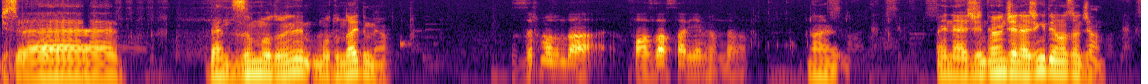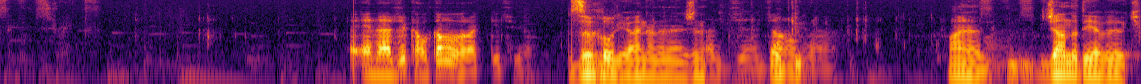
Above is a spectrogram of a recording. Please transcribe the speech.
Güzel. Ben zım modunu, modundaydım ya. Zırh modunda fazla hasar yemiyorsun değil mi? Aynen. Enerjin, önce enerjin gidiyor ondan sonra can. E, enerji kalkan olarak geçiyor. Zırh oluyor aynen enerjin. Yani can, can O oluyor. ha. Aynen. Can da diyebilirik.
